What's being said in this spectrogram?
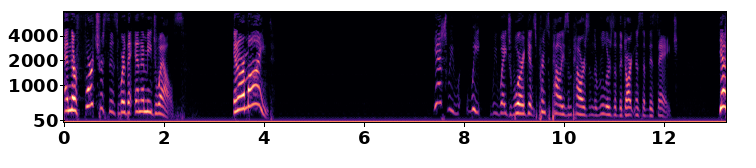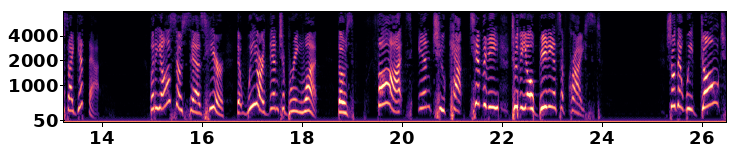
And they're fortresses where the enemy dwells. In our mind. Yes, we, we, we wage war against principalities and powers and the rulers of the darkness of this age. Yes, I get that. But he also says here that we are then to bring what? Those thoughts into captivity to the obedience of Christ. So that we don't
